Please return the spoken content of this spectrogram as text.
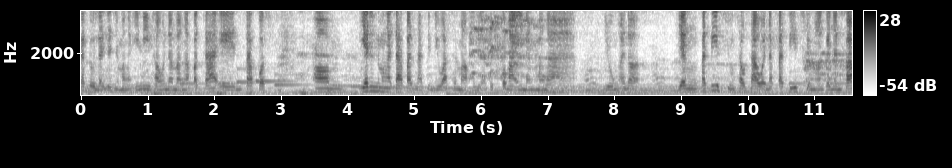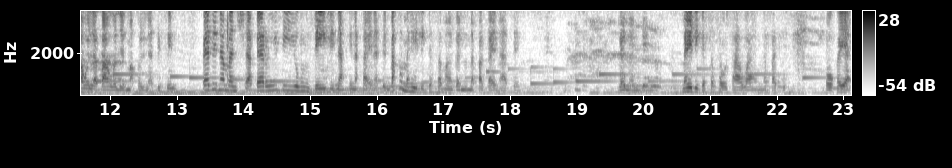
katulad yan yung mga inihaw na mga pagkain, tapos um, yan yung mga dapat natin iwasan mga kulinatics, kumain ng mga yung ano, yung patis, yung sausawan na patis, yung mga ganyan, bawal na bawal yan mga kulinatics. Hin- Pwede naman siya, pero hindi yung daily na kinakain natin. Baka mahilig ka sa mga ganun na pagkain ate. Ganon din. Mahilig ka sa sausawan na patis. O kaya,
